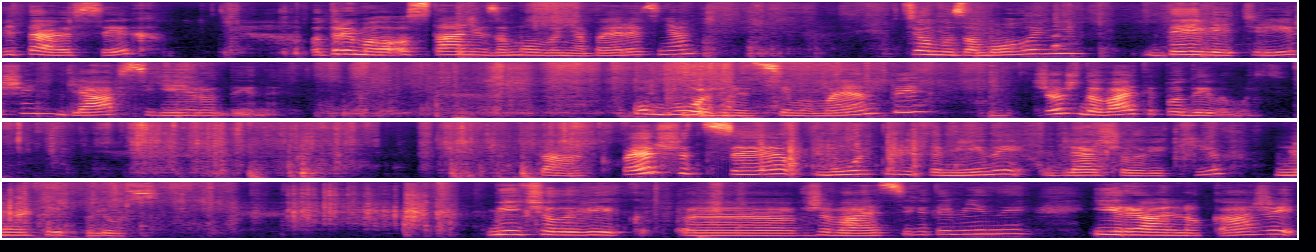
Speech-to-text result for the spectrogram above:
Вітаю всіх! Отримала останнє замовлення березня. В цьому замовленні 9 рішень для всієї родини. Обожнюю ці моменти. Що ж, давайте подивимось. Так, перше це мультивітаміни для чоловіків Нутрі Плюс. Мій чоловік е, вживає ці вітаміни і реально каже,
